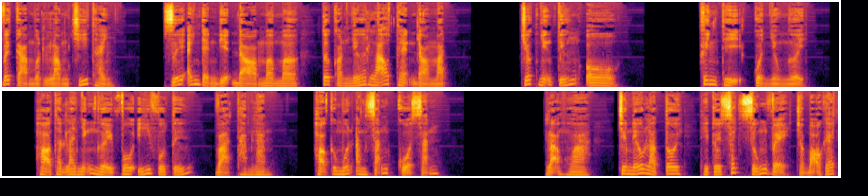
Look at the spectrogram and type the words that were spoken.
với cả một lòng trí thành. Dưới ánh đèn điện đỏ mờ mờ, tôi còn nhớ lão thẹn đỏ mặt. Trước những tiếng ồ, khinh thị của nhiều người. Họ thật là những người vô ý vô tứ và tham lam. Họ cứ muốn ăn sẵn của sẵn. Lão Hoa, chứ nếu là tôi thì tôi xách súng về cho bỏ ghét.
